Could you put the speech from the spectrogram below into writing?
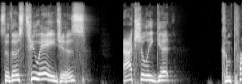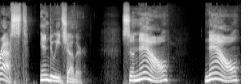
So, those two ages actually get compressed into each other. So now, now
